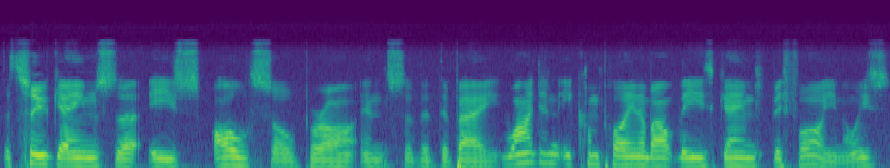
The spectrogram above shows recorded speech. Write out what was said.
The two games that he's also brought into the debate. Why didn't he complain about these games before? You know, he's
